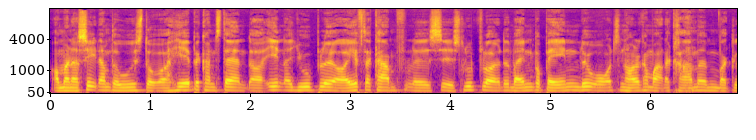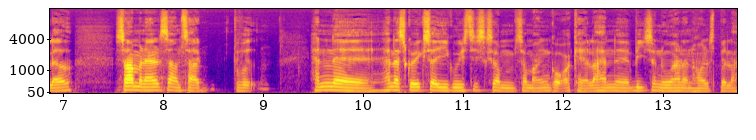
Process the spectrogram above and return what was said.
og man har set ham derude stå og hæppe konstant, og ind og juble, og efter kampen øh, slutfløjtet var inde på banen, løb over til sin holdkammerat og krammede dem, var glad. Så har man alle sammen sagt, du ved, han, øh, han er sgu ikke så egoistisk, som, som mange går og kalder. Han øh, viser nu, at han er en holdspiller,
